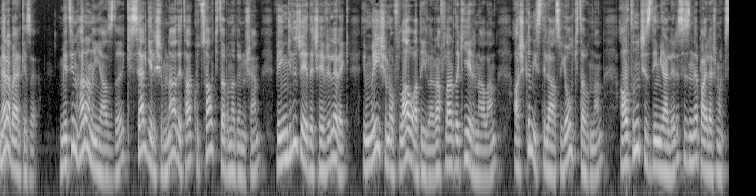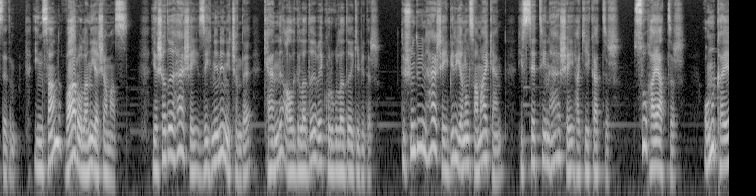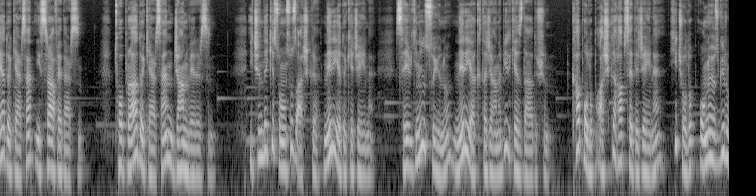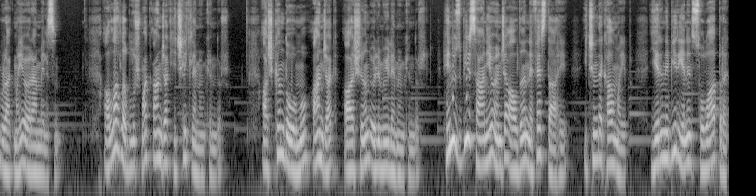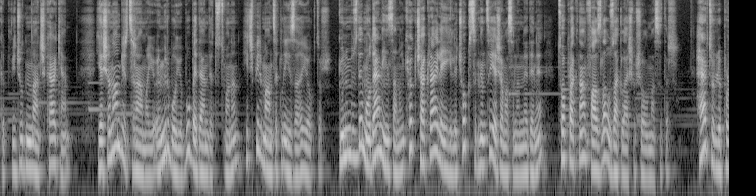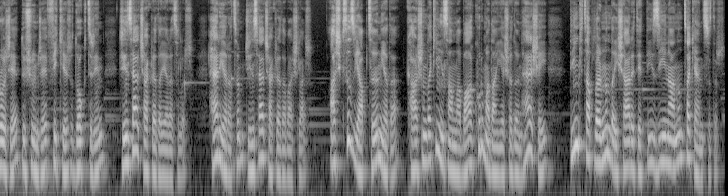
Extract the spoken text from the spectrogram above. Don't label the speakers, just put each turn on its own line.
Merhaba herkese. Metin Hara'nın yazdığı kişisel gelişimin adeta kutsal kitabına dönüşen ve İngilizceye de çevrilerek Invasion of Love adıyla raflardaki yerini alan Aşkın İstilası Yol kitabından altını çizdiğim yerleri sizinle paylaşmak istedim. İnsan var olanı yaşamaz. Yaşadığı her şey zihninin içinde kendi algıladığı ve kurguladığı gibidir. Düşündüğün her şey bir yanılsamayken hissettiğin her şey hakikattir. Su hayattır. Onu kayaya dökersen israf edersin. Toprağa dökersen can verirsin. İçindeki sonsuz aşkı nereye dökeceğini, sevginin suyunu nereye akıtacağını bir kez daha düşün. Kap olup aşkı hapsedeceğine hiç olup onu özgür bırakmayı öğrenmelisin. Allah'la buluşmak ancak hiçlikle mümkündür. Aşkın doğumu ancak aşığın ölümüyle mümkündür. Henüz bir saniye önce aldığın nefes dahi içinde kalmayıp yerini bir yeni soluğa bırakıp vücudundan çıkarken yaşanan bir travmayı ömür boyu bu bedende tutmanın hiçbir mantıklı izahı yoktur. Günümüzde modern insanın kök çakra ile ilgili çok sıkıntı yaşamasının nedeni topraktan fazla uzaklaşmış olmasıdır. Her türlü proje, düşünce, fikir, doktrin cinsel çakrada yaratılır. Her yaratım cinsel çakrada başlar. Aşksız yaptığın ya da karşındaki insanla bağ kurmadan yaşadığın her şey din kitaplarının da işaret ettiği zinanın ta kendisidir.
